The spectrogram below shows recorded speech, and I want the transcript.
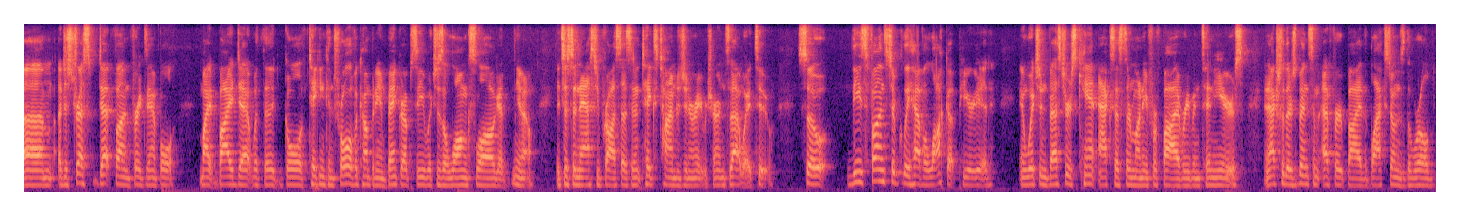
Um, a distressed debt fund, for example, might buy debt with the goal of taking control of a company in bankruptcy, which is a long slog. At, you know, it's just a nasty process, and it takes time to generate returns that way too. So these funds typically have a lockup period in which investors can't access their money for five or even 10 years. And actually, there's been some effort by the Blackstones of the world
